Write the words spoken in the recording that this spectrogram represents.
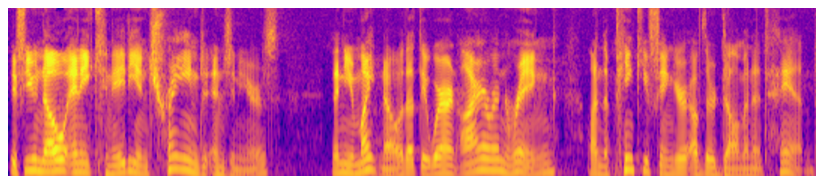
If you know any Canadian trained engineers, then you might know that they wear an iron ring on the pinky finger of their dominant hand.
